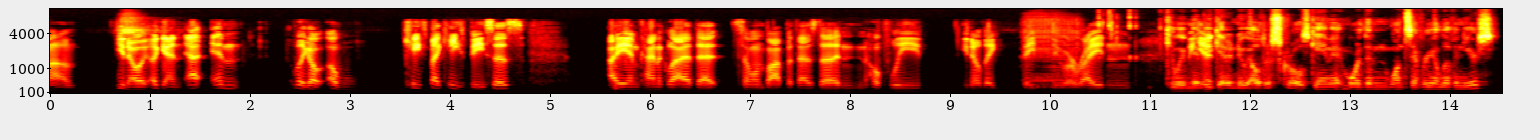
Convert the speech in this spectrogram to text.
Um, you know, again, a- and like a, a case by case basis, I am kind of glad that someone bought Bethesda, and hopefully, you know, they they do it right, and Can we We maybe get- get a new Elder Scrolls game at more than once every 11 years?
